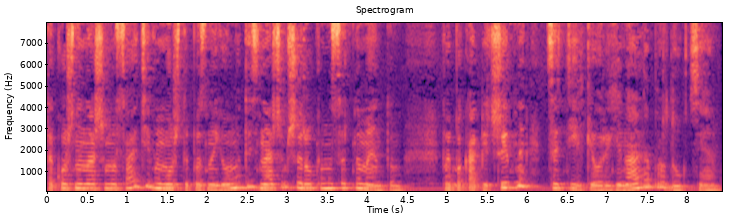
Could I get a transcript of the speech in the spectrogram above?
Також на нашому сайті ви можете познайомитись з нашим широким асортиментом. ВПК підшипник це тільки оригінальна продукція.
